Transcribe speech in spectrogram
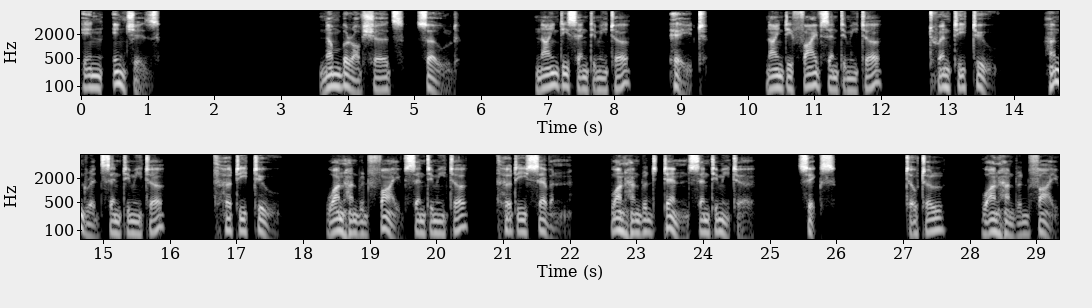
in inches. Number of shirts sold 90 centimeter 8 95 centimeter 22 100 centimeter 32 105 centimeter 37 110 centimeter 6 total 105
